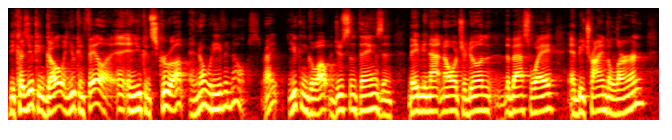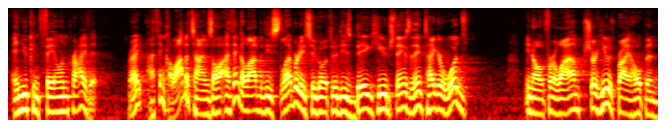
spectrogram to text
because you can go and you can fail and you can screw up and nobody even knows, right? You can go out and do some things and maybe not know what you're doing the best way and be trying to learn and you can fail in private right? I think a lot of times, I think a lot of these celebrities who go through these big, huge things, I think Tiger Woods, you know, for a while, I'm sure he was probably hoping,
